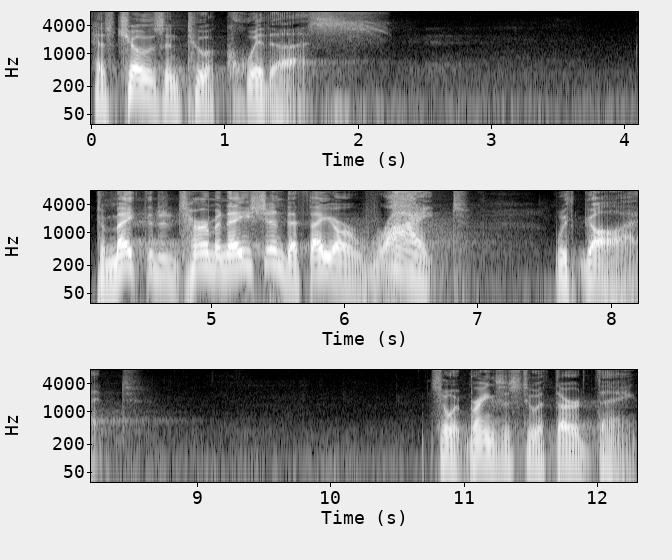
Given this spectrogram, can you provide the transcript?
has chosen to acquit us, to make the determination that they are right with God. So it brings us to a third thing,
